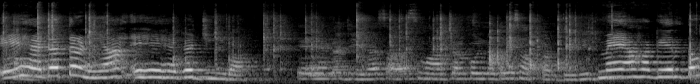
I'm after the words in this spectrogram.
ਇਹ ਹੈਗਾ ਧਨੀਆ ਇਹ ਹੈਗਾ ਜੀਰਾ। ਇਹ ਹੈਗਾ ਜੀਰਾ ਸਾਰਾ ਸਮਾਨ ਚਲ ਕੋਈ ਨਾ ਤਾਂ ਮੈਂ ਸਾਫ਼ ਕਰ ਦੂੰਗੀ। ਮੈਂ ਆਹ ਗੇਰ ਤਾਂ-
